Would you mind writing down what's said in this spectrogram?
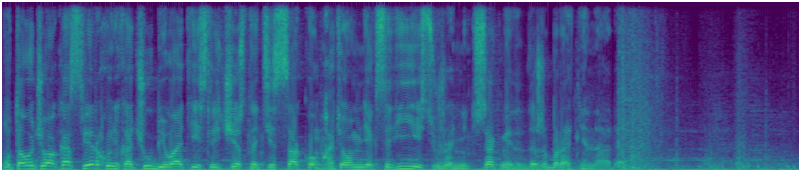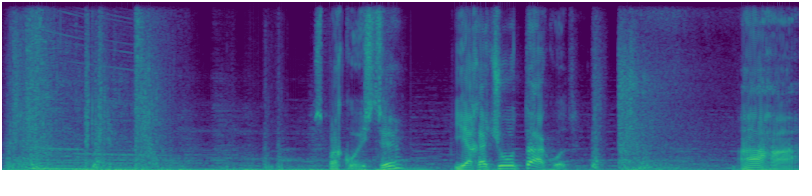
У того чувака сверху не хочу убивать, если честно, тесаком. Хотя у меня, кстати, есть уже, не тесак, мне это даже брать не надо. Спокойствие. Я хочу вот так вот. Ага.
